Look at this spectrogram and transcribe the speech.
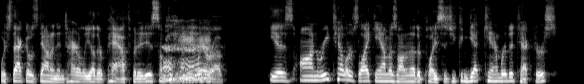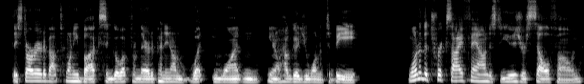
which that goes down an entirely other path, but it is something to be Uh-huh. aware of. Is on retailers like Amazon and other places, you can get camera detectors. They start at about 20 bucks and go up from there depending on what you want and, you know, how good you want it to be. One of the tricks I found is to use your cell phone.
